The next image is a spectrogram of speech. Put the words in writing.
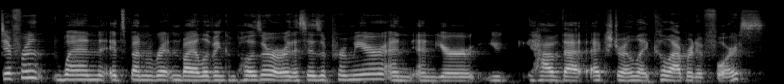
different when it's been written by a living composer or this is a premiere and and you're you have that extra like collaborative force?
